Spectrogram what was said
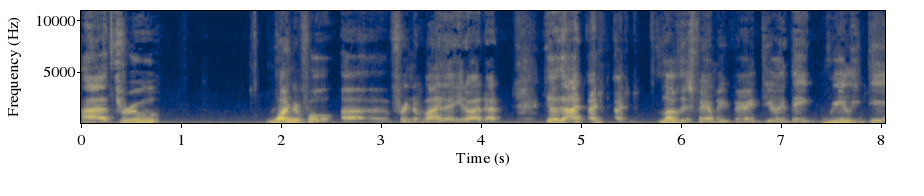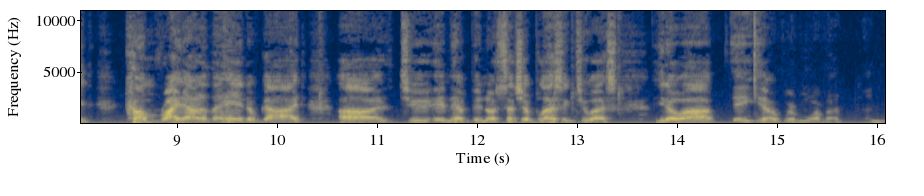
uh, through wonderful uh, friend of mine that you know I, I you know I, I, I love this family very dearly. They really did come right out of the hand of God uh, to and have been such a blessing to us. You know, uh, they, you know, we're more of a, an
